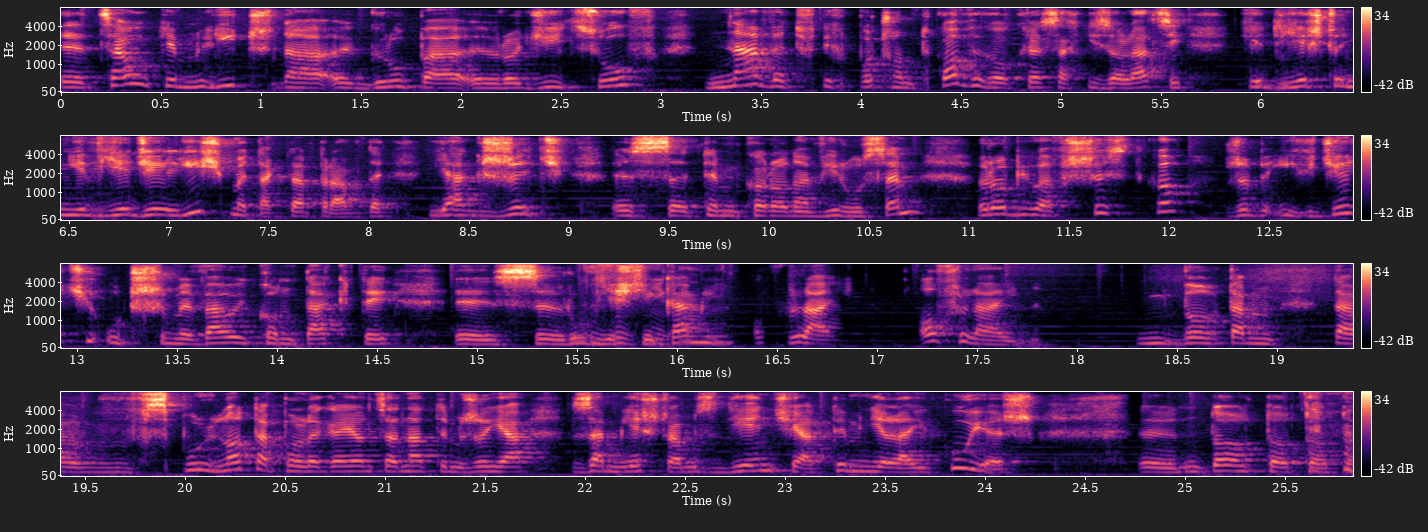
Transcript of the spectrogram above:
y, całkiem liczna grupa rodziców, nawet w tych początkowych okresach izolacji, kiedy jeszcze nie wiedzieliśmy tak naprawdę, jak żyć z tym koronawirusem, robiła wszystko, żeby ich dzieci utrzymywały kontakty z rówieśnikami offline offline bo tam ta wspólnota polegająca na tym, że ja zamieszczam zdjęcia, a ty mnie lajkujesz, y, to, to, to, to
